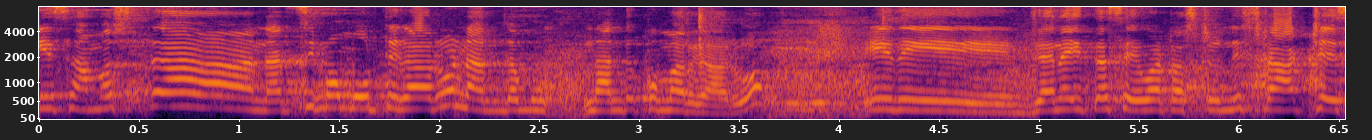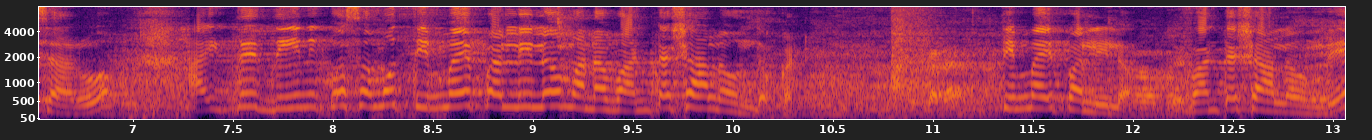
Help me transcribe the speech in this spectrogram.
ఈ సంస్థ నరసింహమూర్తి గారు నందము నందకుమార్ గారు. ఇది జనయిత సేవా ట్రస్ట్ ఉంది స్టార్ట్ చేశారు. అయితే దీనికోసము తిమ్మైపల్లిలో మన వంటశాల ఉంది ఒకటి. తిమ్మైపల్లిలో వంటశాల ఉంది.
